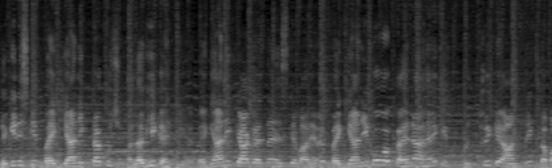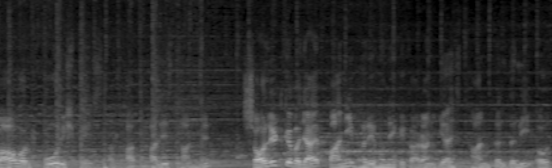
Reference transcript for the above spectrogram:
लेकिन इसकी वैज्ञानिकता कुछ अलग ही कहती है। वैज्ञानिक क्या कहते हैं इसके बारे में? वैज्ञानिकों का कहना है कि पृथ्वी के आंतरिक दबाव और फोर स्पेस अर्थात खाली स्थान में सॉलिड के बजाय पानी भरे होने के कारण यह स्थान दलदली और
